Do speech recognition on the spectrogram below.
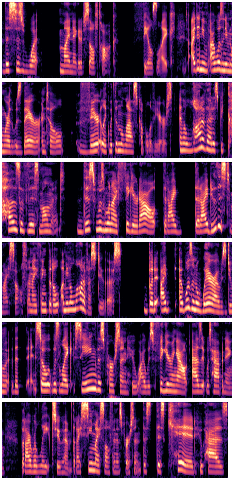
this is what my negative self-talk feels like. I didn't even I wasn't even aware that it was there until very like within the last couple of years. And a lot of that is because of this moment. This was when I figured out that I that I do this to myself and I think that I mean a lot of us do this. But I I wasn't aware I was doing that so it was like seeing this person who I was figuring out as it was happening that I relate to him, that I see myself in this person. This this kid who has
